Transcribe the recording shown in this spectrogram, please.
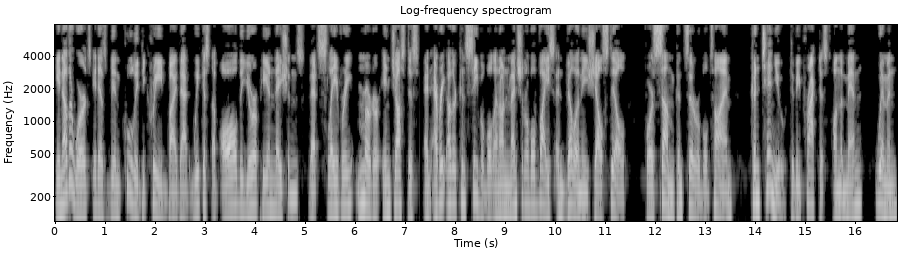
In other words, it has been coolly decreed by that weakest of all the European nations, that slavery, murder, injustice, and every other conceivable and unmentionable vice and villainy shall still, for some considerable time, continue to be practised on the men, women,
